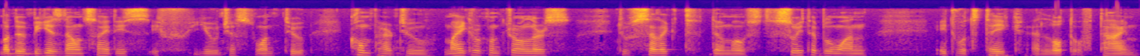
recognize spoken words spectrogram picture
but the biggest downside is if you just want to compare two microcontrollers to select the most suitable one it would take a lot of time.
